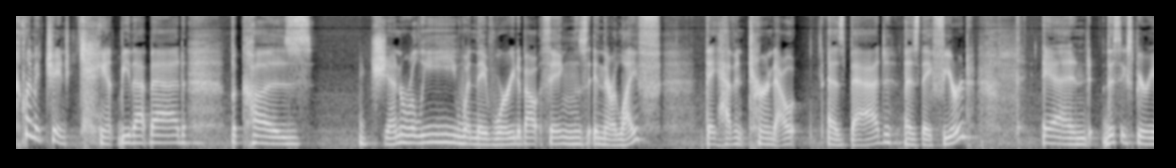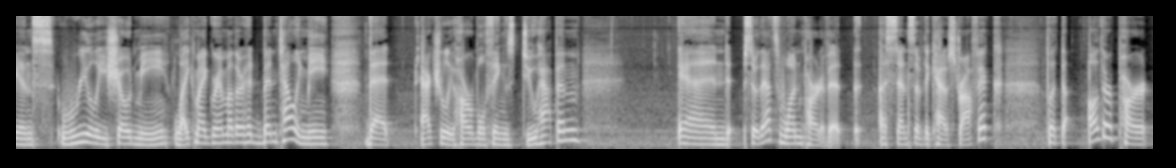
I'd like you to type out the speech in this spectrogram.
climate change can't be that bad because generally when they've worried about things in their life, they haven't turned out as bad as they feared. And this experience really showed me, like my grandmother had been telling me, that actually horrible things do happen. And so that's one part of it, a sense of the catastrophic. But the other part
